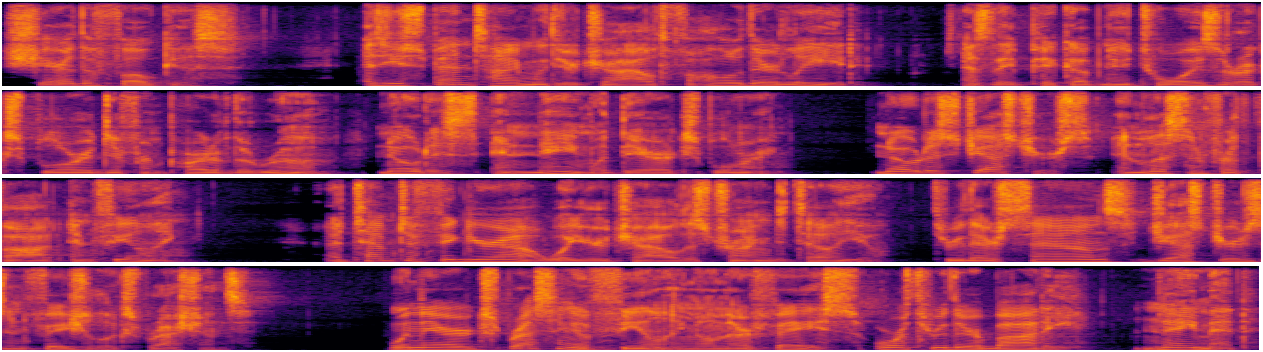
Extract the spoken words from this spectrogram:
Share the focus. As you spend time with your child, follow their lead. As they pick up new toys or explore a different part of the room, notice and name what they are exploring. Notice gestures and listen for thought and feeling. Attempt to figure out what your child is trying to tell you through their sounds, gestures, and facial expressions. When they are expressing a feeling on their face or through their body, name it.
